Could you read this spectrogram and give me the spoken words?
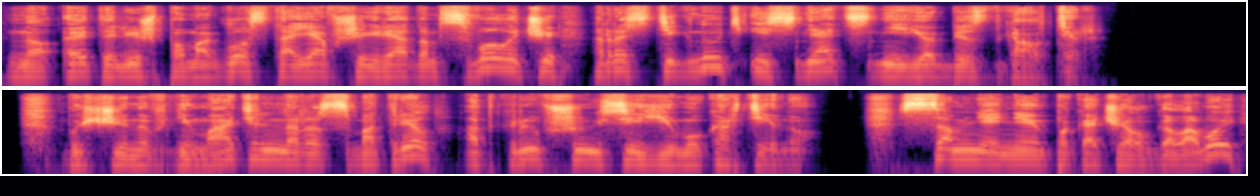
но это лишь помогло стоявшей рядом сволочи расстегнуть и снять с нее бюстгальтер. Мужчина внимательно рассмотрел открывшуюся ему картину. С сомнением покачал головой,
